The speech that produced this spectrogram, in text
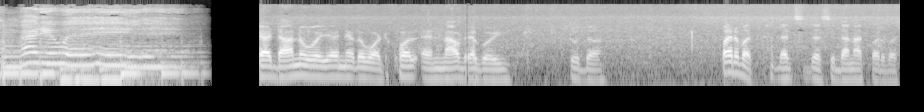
I'm right here waiting. We are done over here near the waterfall and now we are going to the Parvat. That's the Siddhanath Parvat.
